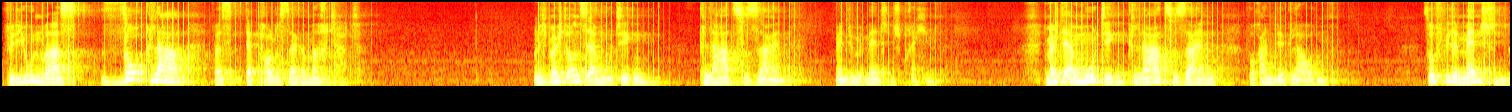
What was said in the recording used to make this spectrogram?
Für die Juden war es so klar, was der Paulus da gemacht hat. Und ich möchte uns ermutigen, klar zu sein, wenn wir mit Menschen sprechen. Ich möchte ermutigen, klar zu sein, woran wir glauben. So viele Menschen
